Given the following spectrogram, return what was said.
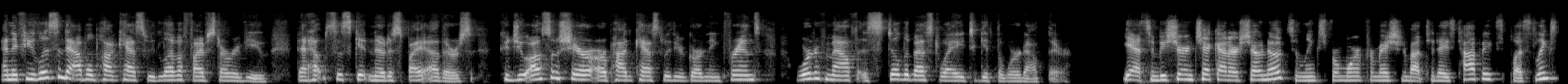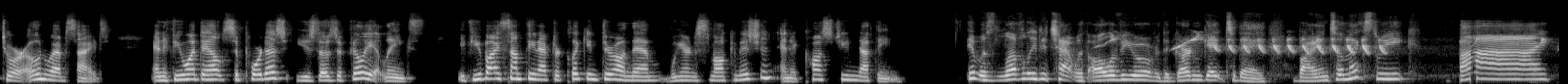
And if you listen to Apple Podcasts, we'd love a five star review. That helps us get noticed by others. Could you also share our podcast with your gardening friends? Word of mouth is still the best way to get the word out there. Yes, and be sure and check out our show notes and links for more information about today's topics, plus links to our own websites. And if you want to help support us, use those affiliate links. If you buy something after clicking through on them, we earn a small commission and it costs you nothing. It was lovely to chat with all of you over the Garden Gate today. Bye until next week. Bye.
